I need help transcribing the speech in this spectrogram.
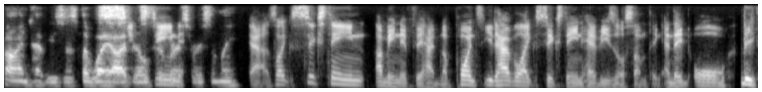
nine heavies is the way 16, I built it most recently. Yeah, it's like 16. I mean, if they had enough points, you'd have like 16 heavies or something, and they'd all be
